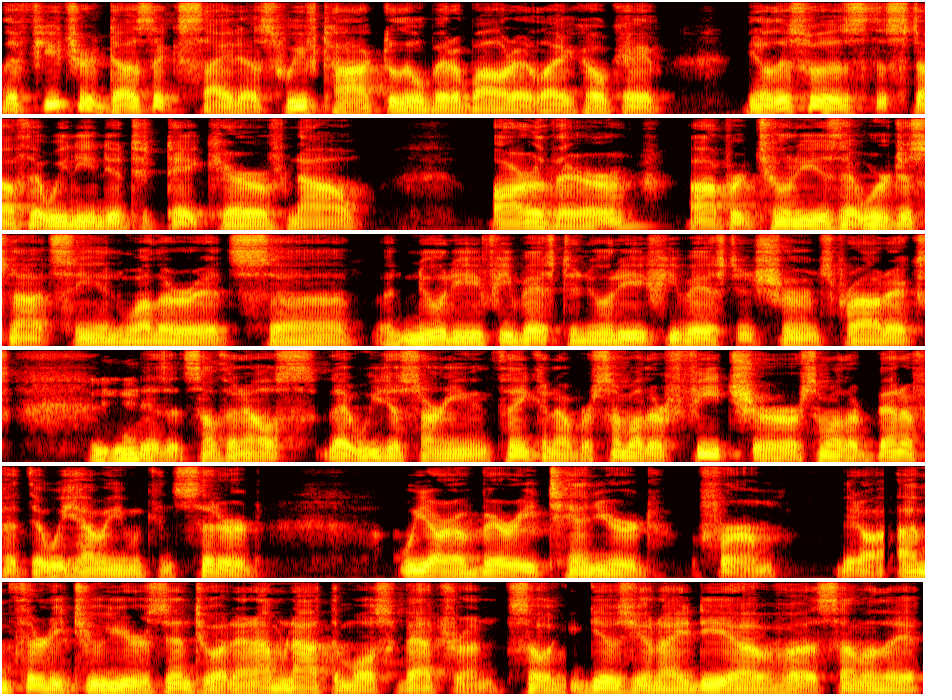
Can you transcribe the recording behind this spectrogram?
the future does excite us. We've talked a little bit about it like, okay, you know, this was the stuff that we needed to take care of now are there opportunities that we're just not seeing, whether it's uh, annuity, fee based annuity, fee based insurance products? Mm-hmm. Is it something else that we just aren't even thinking of, or some other feature or some other benefit that we haven't even considered? We are a very tenured firm. You know, I'm 32 years into it and I'm not the most veteran. So it gives you an idea of uh, some of the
